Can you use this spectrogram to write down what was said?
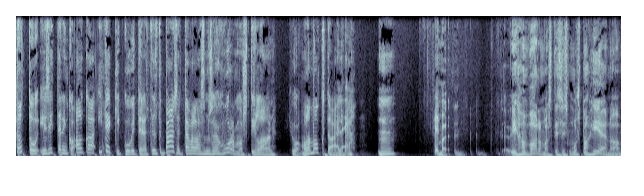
tottuu ja sitten niin alkaa itsekin kuvitella, että pääset tavallaan semmoiseen hurmostilaan juomalla moktaileja. Et- Mä, ihan varmasti, siis musta on hienoa,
